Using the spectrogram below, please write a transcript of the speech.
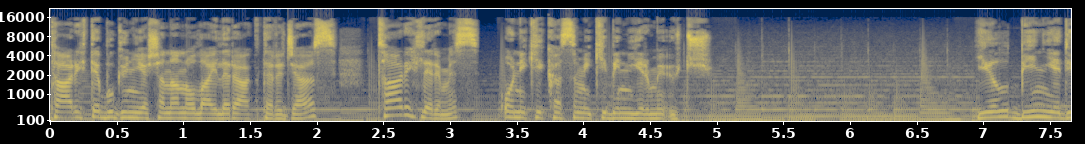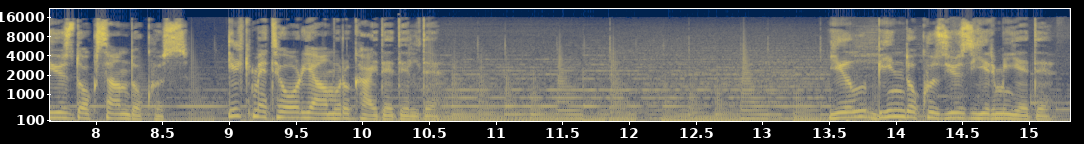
Tarihte bugün yaşanan olayları aktaracağız. Tarihlerimiz 12 Kasım 2023. Yıl 1799. İlk meteor yağmuru kaydedildi. Yıl 1927.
